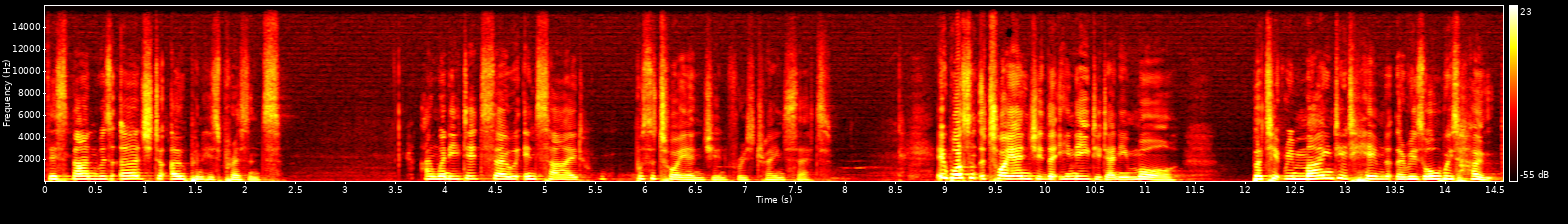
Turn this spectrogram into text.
this man was urged to open his presents. And when he did so, inside was a toy engine for his train set. It wasn't the toy engine that he needed anymore, but it reminded him that there is always hope.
